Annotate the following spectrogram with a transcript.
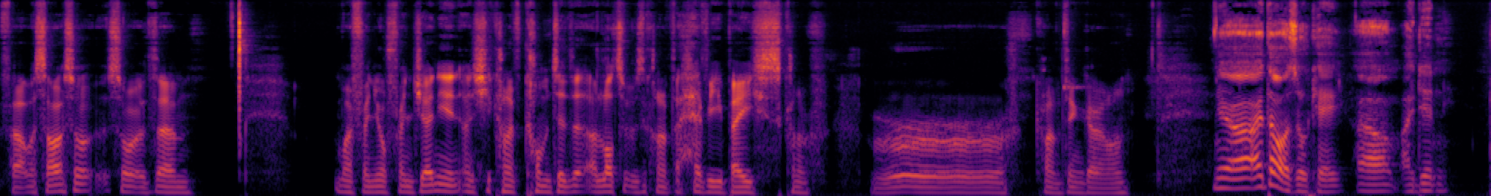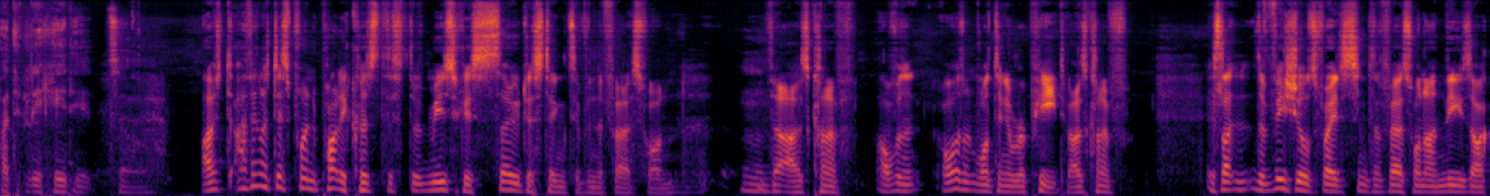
felt. So I saw sort of um, my friend, your friend Jenny, and, and she kind of commented that a lot of it was kind of the heavy bass kind of kind of thing going on. Yeah, I thought it was okay. Um, I didn't particularly hate it. So I was, I think I was disappointed partly because the, the music is so distinctive in the first one that I was kind of, I wasn't, I wasn't wanting a repeat. But I was kind of, it's like the visuals very distinctive in the first one, and these are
